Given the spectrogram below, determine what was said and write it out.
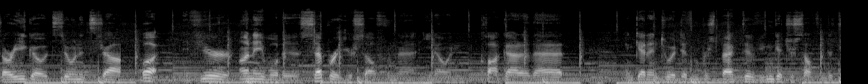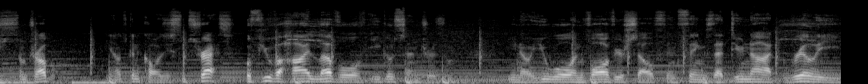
it's our ego, it's doing its job. But if you're unable to separate yourself from that, you know, and clock out of that and get into a different perspective, you can get yourself into some trouble you know, it's gonna cause you some stress. If you have a high level of egocentrism, you know, you will involve yourself in things that do not really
